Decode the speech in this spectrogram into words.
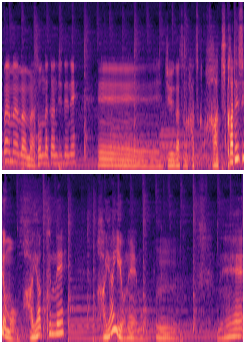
まあまあまあまあそんな感じでね、えー、10月の20日20日ですよもう。早くね。早いよねもう。うん。ね。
